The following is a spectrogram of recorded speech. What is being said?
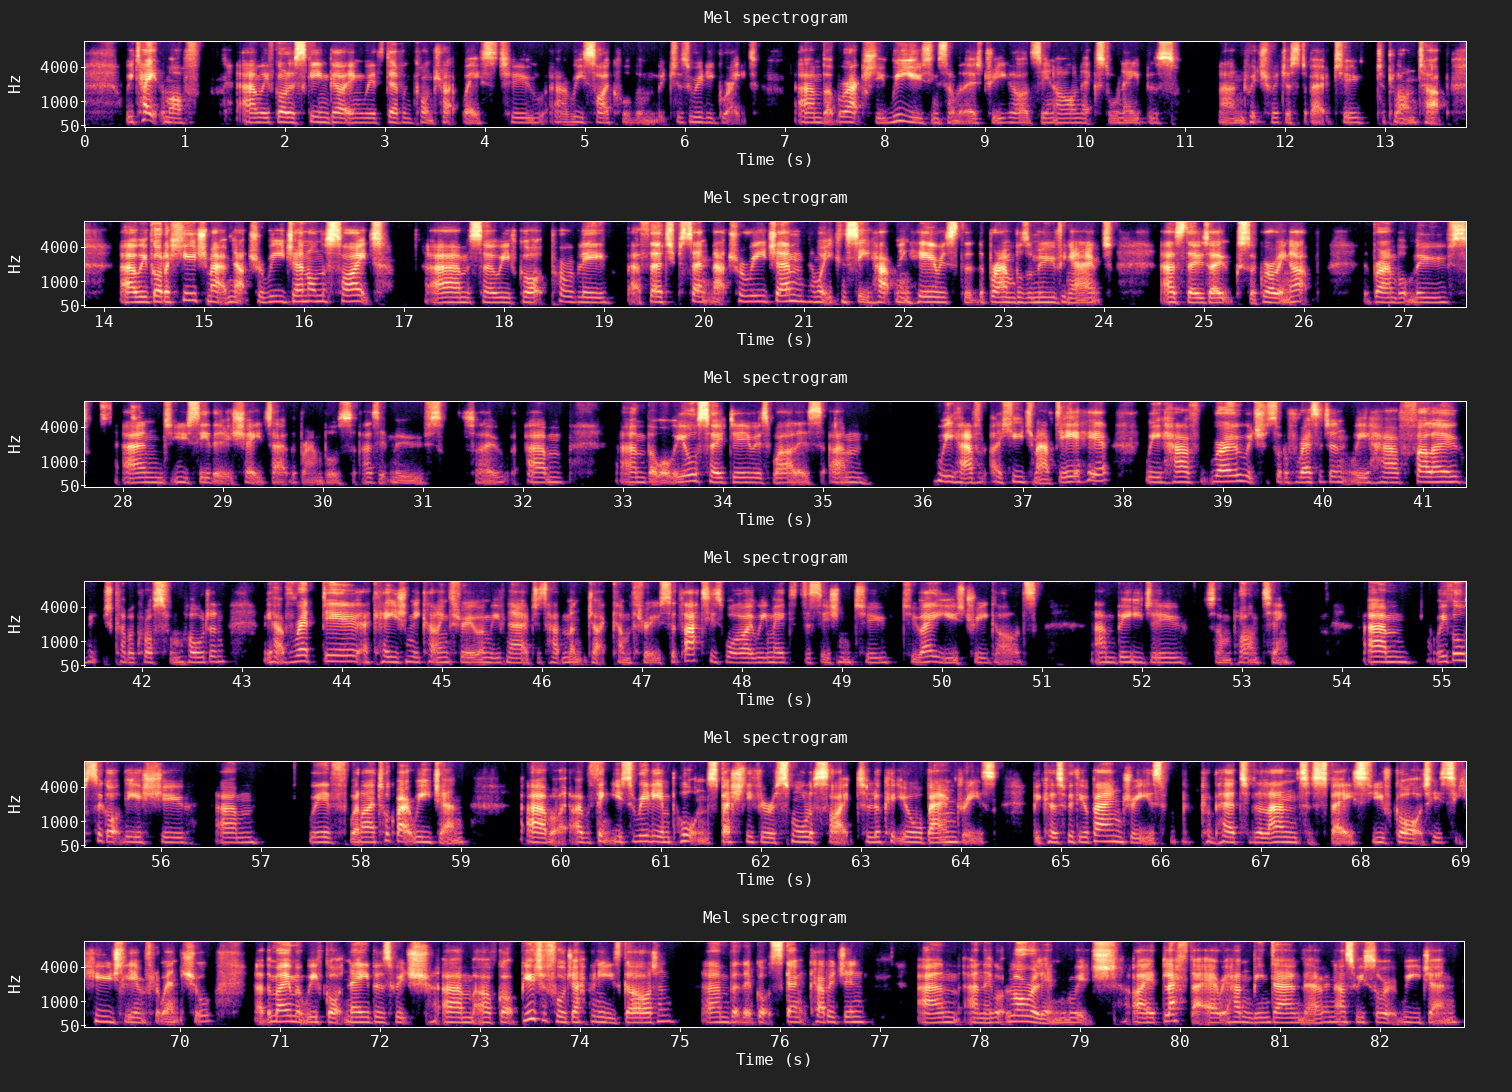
We take them off and we've got a scheme going with Devon Contract Waste to uh, recycle them, which is really great. Um, but we're actually reusing some of those tree guards in our next door neighbours land, which we're just about to, to plant up. Uh, we've got a huge amount of natural regen on the site. Um, so we've got probably about 30% natural regen. And what you can see happening here is that the brambles are moving out as those oaks are growing up. The bramble moves and you see that it shades out the brambles as it moves. So, um, um, but what we also do as well is um, we have a huge amount of deer here. We have roe, which is sort of resident. We have fallow, which come across from Haldon. We have red deer occasionally coming through, and we've now just had muntjac come through. So that is why we made the decision to to a use tree guards and b do some planting. Um, we've also got the issue um, with when I talk about regen, um, I think it's really important, especially if you're a smaller site, to look at your boundaries because with your boundaries compared to the land space you've got is hugely influential. At the moment, we've got neighbours which um, have got beautiful Japanese garden, um, but they've got skunk cabbage in. Um, and they've got laurel in, which I had left that area, hadn't been down there. And as we saw at Regen,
